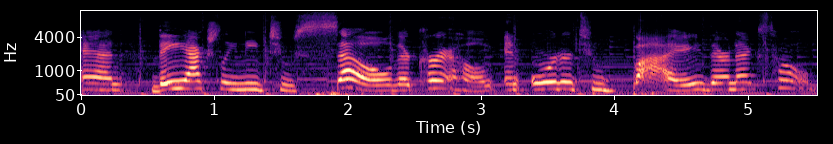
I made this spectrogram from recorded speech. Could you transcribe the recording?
And they actually need to sell their current home in order to buy their next home.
